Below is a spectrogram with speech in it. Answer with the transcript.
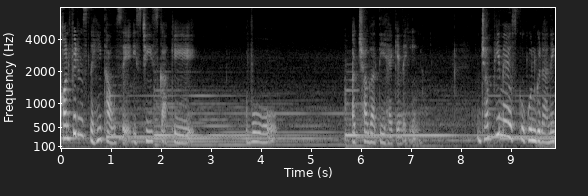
कॉन्फिडेंस नहीं था उसे इस चीज़ का कि वो अच्छा गाती है कि नहीं। जब भी मैं उसको गुनगुनाने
